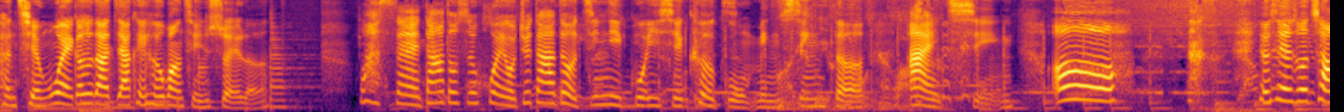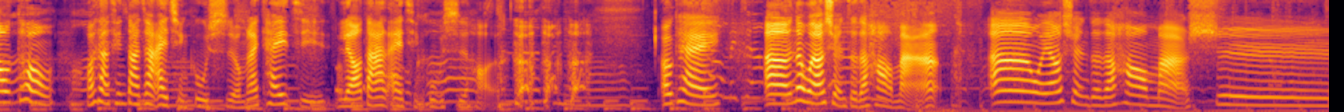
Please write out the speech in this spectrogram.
很前卫，告诉大家可以喝忘情水了。哇塞，大家都是会，我觉得大家都有经历过一些刻骨铭心的爱情哦。有些人说超痛，好想听大家爱情故事。我们来开一集聊大家的爱情故事好了。OK。呃那我要选择的号码，啊、uh,，我要选择的号码是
